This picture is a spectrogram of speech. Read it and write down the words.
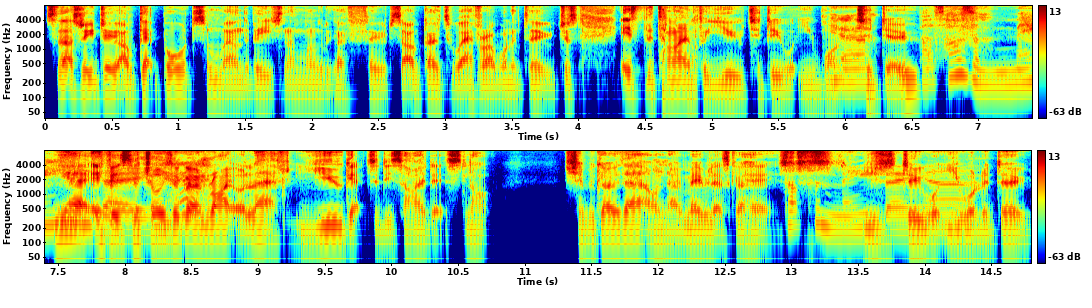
So that's what you do. I'll get bored somewhere on the beach and I'm going to go for food. So I'll go to wherever I want to do. Just it's the time for you to do what you want Yeah. to do. That sounds amazing. Yeah, if it's the choice of going right or left, you get to decide it. It's not, should we go there? Oh no, maybe let's go here. It's That's just- You just amazing, do what you want to do.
